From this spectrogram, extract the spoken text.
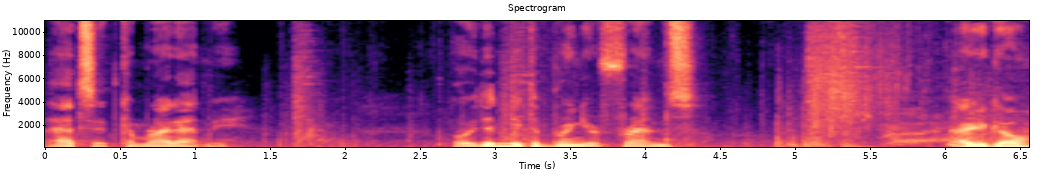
That's it. Come right at me. Oh, you didn't need to bring your friends. There you go.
